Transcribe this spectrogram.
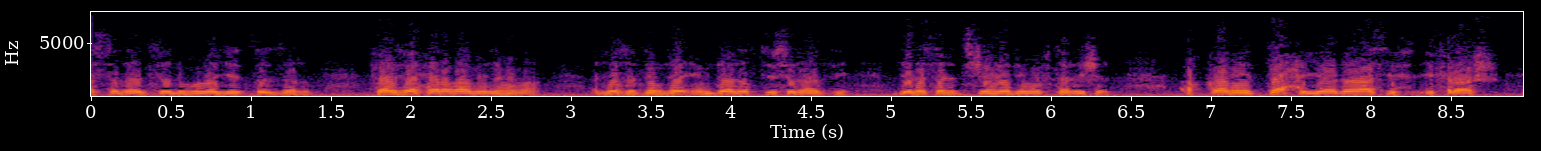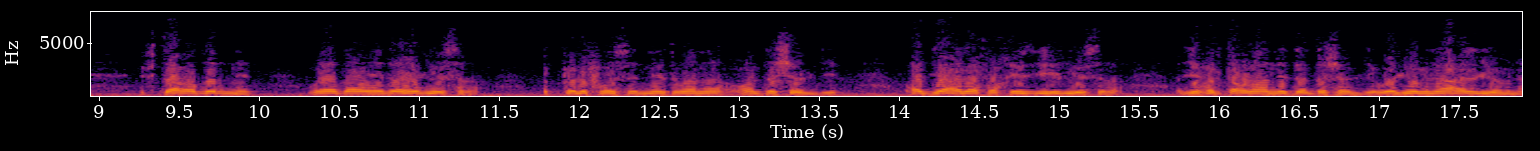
سنة سلم وجد تزرت فإذا فرغ منهما جلست إمداد اغتسالاته جلس للتشهد مفترشا. أقام التحية رأس إفراش. افتغض النت ويضع يده اليسرى. أكل فوس النت وانتشلجي أجي على فخذه اليسرى. أجي فلتغنى الند انتشلجي واليمنى على اليمنى.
